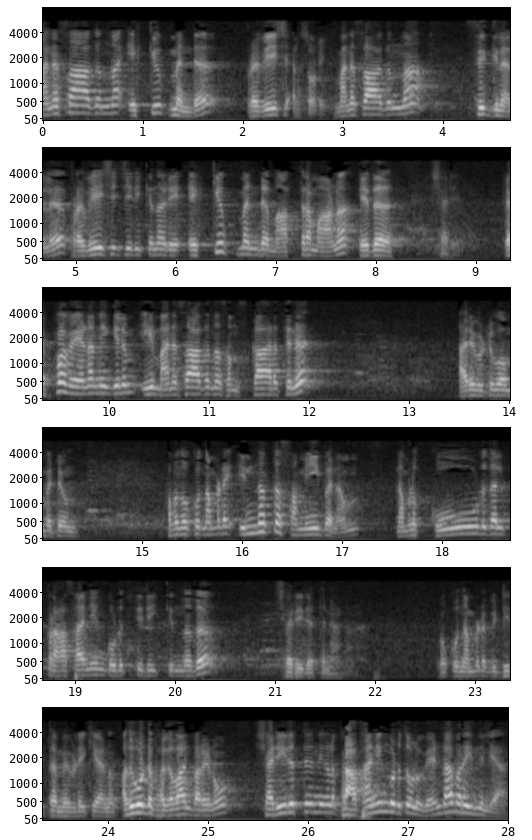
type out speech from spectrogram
മനസ്സാകുന്ന എക്യുപ്മെന്റ് പ്രവേശ സോറി മനസ്സാകുന്ന സിഗ്നൽ പ്രവേശിച്ചിരിക്കുന്ന ഒരു എക്യുപ്മെന്റ് മാത്രമാണ് ഇത് ശരീരം. എപ്പോ വേണമെങ്കിലും ഈ മനസ്സാകുന്ന സംസ്കാരത്തിന് ആര് വിട്ടുപോകാൻ പറ്റും? അപ്പൊ നോക്കൂ നമ്മുടെ ഇന്നത്തെ സമീപനം നമ്മൾ കൂടുതൽ പ്രാധാന്യം കൊടുത്തിരിക്കുന്നത് ശരീരത്തിനാണ്. നോക്കൂ നമ്മുടെ വിഡിത്തം എവിടേക്കാണ്? അതുകൊണ്ട് ഭഗവാൻ പറയണു ശരീരത്തിന് നിങ്ങൾ പ്രാധാന്യം കൊടുത്തോളൂ. വേണ്ട പറയുന്നില്ല.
